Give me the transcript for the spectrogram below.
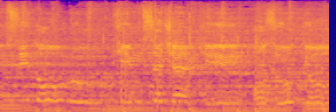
hepsi doğru Kim seçer ki bozuk yolu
